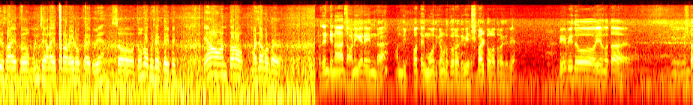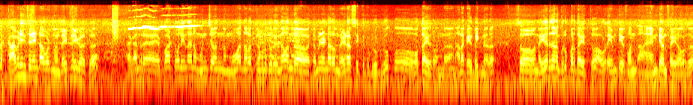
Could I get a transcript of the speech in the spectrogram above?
ದಿವಸ ಆಯ್ತು. ಮುಂಚೆ ಎಲ್ಲ ಈ ತರ ರೈಡ್ ಹೋಗ್ತಾ ಇದ್ವಿ. ಸೊ ತುಂಬಾ ಖುಷಿ ಆಗ್ತೈತಿ ಏನೋ ಒಂಥರ ಮಜಾ ಬರ್ತಾ ಇದೆ. ಪ್ರೆಸೆಂಟಿನ ದಾವಣಗೆರೆಯಿಂದ ಒಂದು ಇಪ್ಪತ್ತೈದು, ಮೂವತ್ತು ಕಿಲೋಮೀಟರ್ ದೂರ ಇದೀವಿ. ಹೆಬ್ಬಾಳ್ ಟೋಲ್ ಹತ್ರ ಇದೀವಿ. ಬೇಬಿದು ಏನು ಗೊತ್ತಾ ಒಂಥರ ಕಾಮಿಡಿ ಇನ್ಸಿಡೆಂಟ್ ಆಗ್ಬಿಡ್ತು ನನ್ನ ಲೈಫ್ನಾಗ ಇವತ್ತು. ಯಾಕಂದರೆ ಹೆಬ್ಬಾಟೋಲ್ ಟೋಲಿಂದ ಮುಂಚೆ ಒಂದು ಮೂವತ್ತು ನಲ್ವತ್ತು ಕಿಲೋಮೀಟರ್ ದೂರದಿಂದ ಒಂದು ತಮಿಳ್ನಾಡವ್ರು ಒಂದು ರೈಡರ್ ಸಿಕ್ಕಿತು ಗ್ರೂಪ್ ಗ್ರೂಪು ಹೋಗ್ತಾಯಿದ್ರು ಒಂದು ನಾಲ್ಕೈದು ಬೈಕ್ನವರು ಸೊ ಒಂದು ಐದಾರು ಜನ ಗ್ರೂಪ್ ಬರ್ತಾ ಇತ್ತು. ಅವ್ರದ್ದು M T F one M T one five ಅವ್ರದ್ದು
